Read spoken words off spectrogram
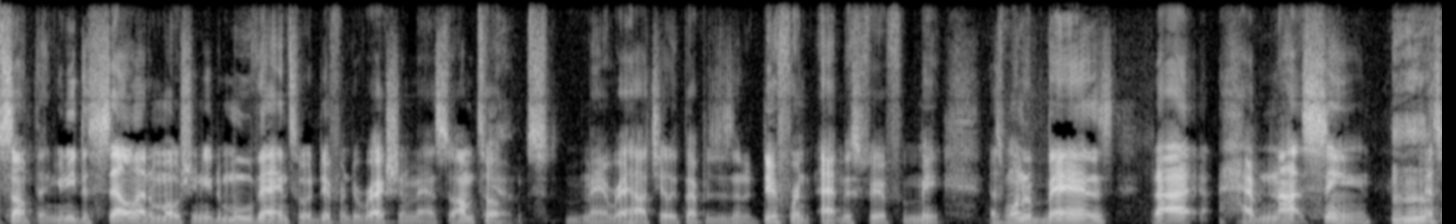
something. You need to sell that emotion. You need to move that into a different direction, man. So I'm talking, man, Red Hot Chili Peppers is in a different atmosphere for me. That's one of the bands that I have not seen Mhm. that's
